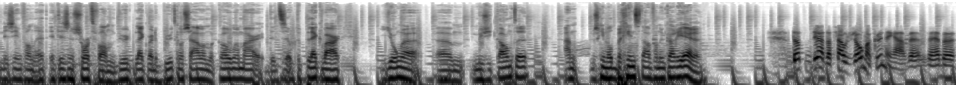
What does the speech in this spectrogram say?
in de zin van, het, het is een soort van buurtplek waar de buurt kan samenkomen. Maar dit is ook de plek waar jonge ehm, muzikanten aan misschien wel het begin staan van hun carrière. Dat, ja, dat zou zomaar kunnen, ja. We, we hebben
